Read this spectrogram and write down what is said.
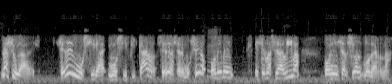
Las ciudades, ¿se deben musificar, se deben hacer museos o deben ser una ciudad viva con inserción moderna.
